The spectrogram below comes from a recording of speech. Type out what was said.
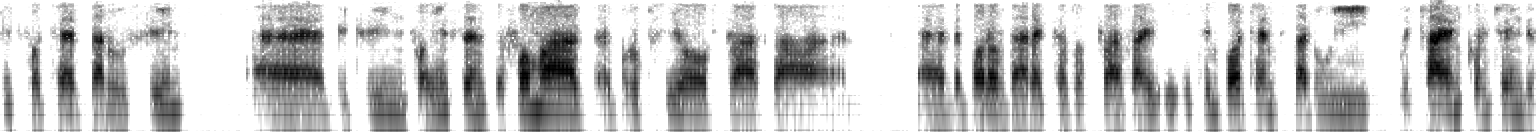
tit for tat that we've seen uh, between, for instance, the former uh, group CEO of PRASA and uh, the board of directors of PRASA. It's important that we, we try and contain the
